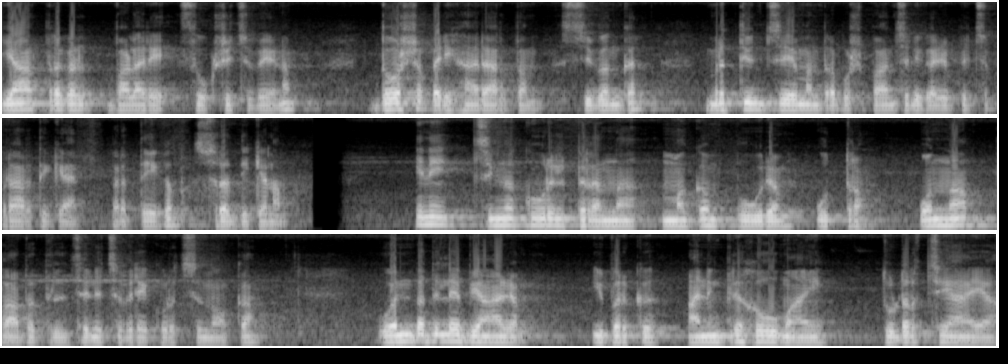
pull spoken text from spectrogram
യാത്രകൾ വളരെ സൂക്ഷിച്ചു വേണം. ദോഷപരിഹാരാർത്ഥം ശിവങ്കൽ മൃത്യുഞ്ജയ മന്ത്രപുഷ്പാഞ്ജലി കഴിപ്പിച്ച് പ്രാർത്ഥിക്കാൻ പ്രത്യേകം ശ്രദ്ധിക്കണം. ഇനി ചിങ്ങക്കൂറിൽ പിറന്ന മകം പൂരം ഉത്രം. ഒന്നാം പാദത്തിൽ ജനിച്ചവരെ കുറിച്ച് നോക്കാം. ഒൻപതിലെ വ്യാഴം ഇവർക്ക് അനുഗ്രഹവുമായി തുടർച്ചയായ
